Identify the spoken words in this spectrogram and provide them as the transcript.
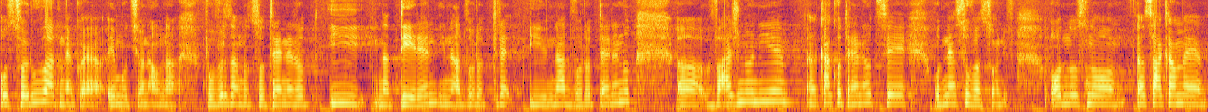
остваруваат некоја емоционална поврзаност со тренерот и на терен, и надвор од, и надвор од теренот. Важно ни е како тренерот се однесува со нив. Односно, сакаме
